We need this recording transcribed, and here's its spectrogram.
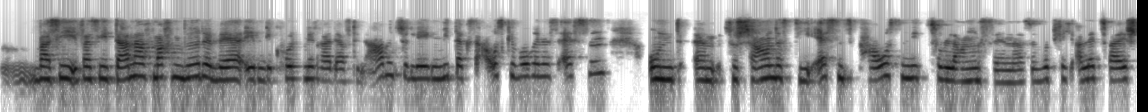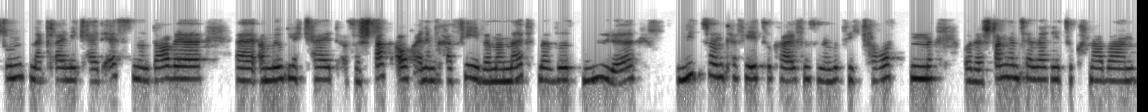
was ich, was ich danach machen würde, wäre eben die Kohlenhydrate auf den Abend zu legen, mittags ausgewogenes Essen und ähm, zu schauen, dass die Essenspausen nicht zu lang sind. Also wirklich alle zwei Stunden eine Kleinigkeit essen und da wäre äh, eine Möglichkeit, also statt auch einem Kaffee, wenn man merkt, man wird müde, nicht zu einem Kaffee zu greifen, sondern wirklich Karotten oder Stangensellerie zu knabbern,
